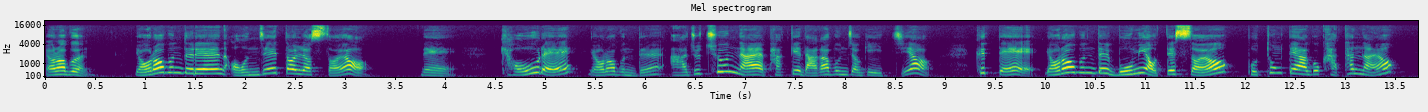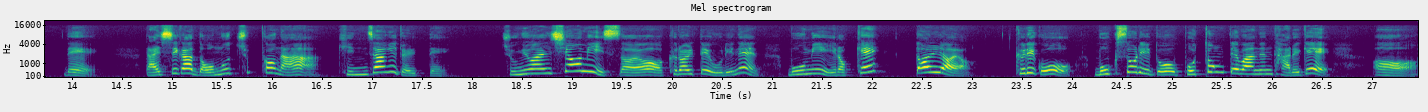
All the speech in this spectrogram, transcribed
여러분, 여러분들은 언제 떨렸어요? 네. 겨울에 여러분들 아주 추운 날 밖에 나가본 적이 있지요? 그때 여러분들 몸이 어땠어요? 보통 때하고 같았나요? 네. 날씨가 너무 춥거나 긴장이 될 때, 중요한 시험이 있어요. 그럴 때 우리는 몸이 이렇게 떨려요. 그리고 목소리도 보통 때와는 다르게 어,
